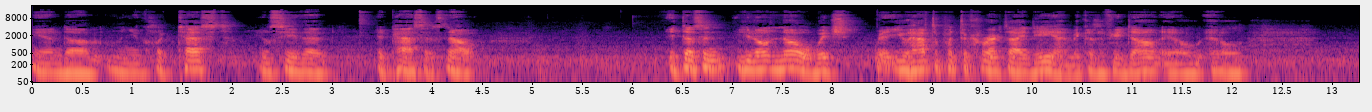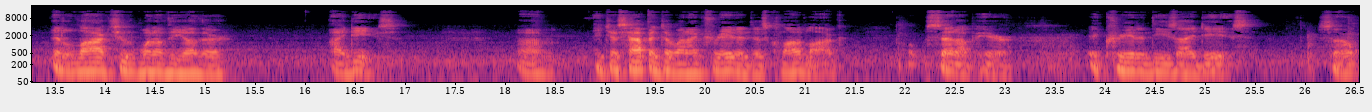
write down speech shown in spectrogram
And um, when you click test, you'll see that it passes. Now, it doesn't, you don't know which you have to put the correct ID in because if you don't, it'll it'll it'll log to one of the other IDs. Um, it just happened to when I created this cloud log setup here, it created these IDs. So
